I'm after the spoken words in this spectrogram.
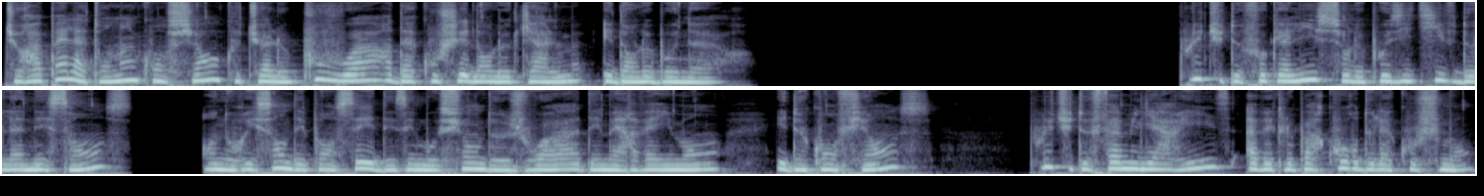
tu rappelles à ton inconscient que tu as le pouvoir d'accoucher dans le calme et dans le bonheur. Plus tu te focalises sur le positif de la naissance, en nourrissant des pensées et des émotions de joie, d'émerveillement et de confiance, plus tu te familiarises avec le parcours de l'accouchement,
